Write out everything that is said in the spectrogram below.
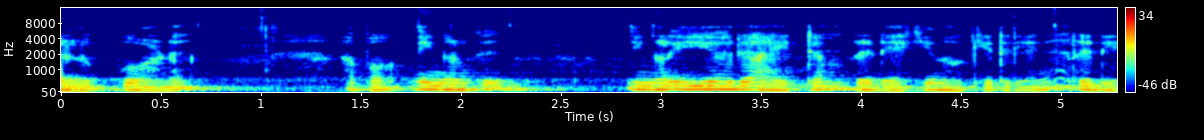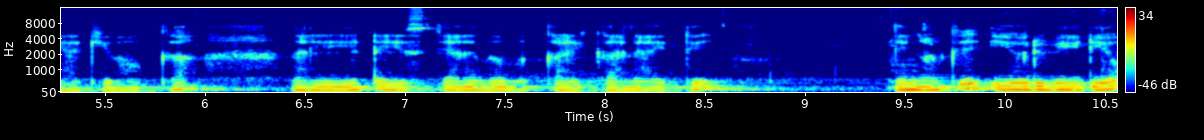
എളുപ്പമാണ്. അപ്പോൾ നിങ്ങൾക്ക് നിങ്ങൾ ഈ ഒരു ഐറ്റം റെഡിയാക്കി നോക്കിയിട്ടില്ലെങ്കിൽ റെഡിയാക്കി നോക്കുക. നല്ല ടേസ്റ്റാണ് ഇതൊന്ന് കഴിക്കാനായിട്ട്. നിങ്ങൾക്ക് ഈ ഒരു വീഡിയോ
